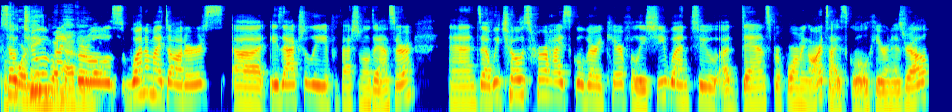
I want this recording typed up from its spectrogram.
so two of my girls, you? one of my daughters uh, is actually a professional dancer and uh, we chose her high school very carefully. She went to a dance performing arts high school here in Israel,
